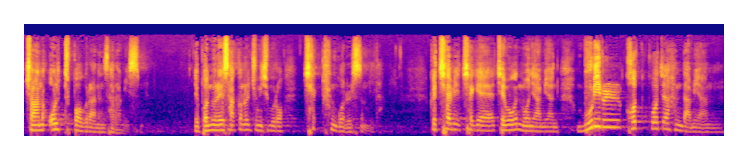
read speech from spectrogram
존 오트버그라는 사람이 있습니다. 이 본문의 사건을 중심으로 책 한 권을 씁니다. 그 책의 제목은 뭐냐면 물 위를 걷고자 한다면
